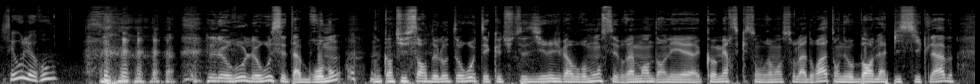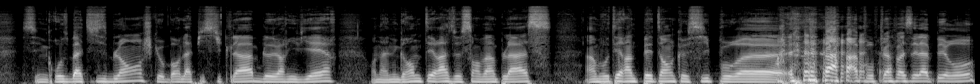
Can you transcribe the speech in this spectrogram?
C'est où le roux? Le roux, le roux, c'est à Bromont. Donc quand tu sors de l'autoroute et que tu te diriges vers Bromont, c'est vraiment dans les euh, commerces qui sont vraiment sur la droite. On est au bord de la piste cyclable. C'est une grosse bâtisse blanche qui est au bord de la piste cyclable, de la rivière. On a une grande terrasse de 120 places, un beau terrain de pétanque aussi pour euh, pour faire passer l'apéro.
